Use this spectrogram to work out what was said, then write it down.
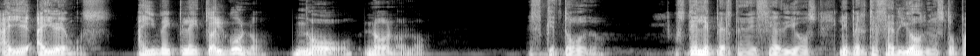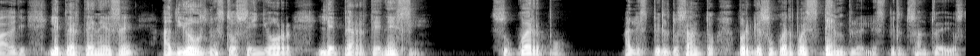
Ahí, ahí vemos. Ahí no hay pleito alguno. No, no, no, no. Es que todo. Usted le pertenece a Dios, le pertenece a Dios nuestro Padre, le pertenece a Dios nuestro Señor, le pertenece su cuerpo al Espíritu Santo, porque su cuerpo es templo del Espíritu Santo de Dios.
